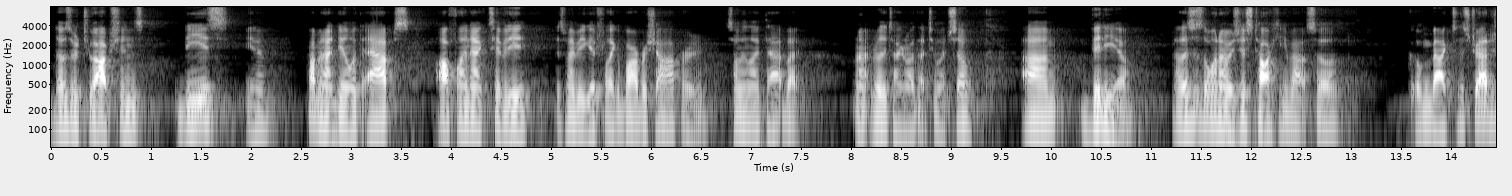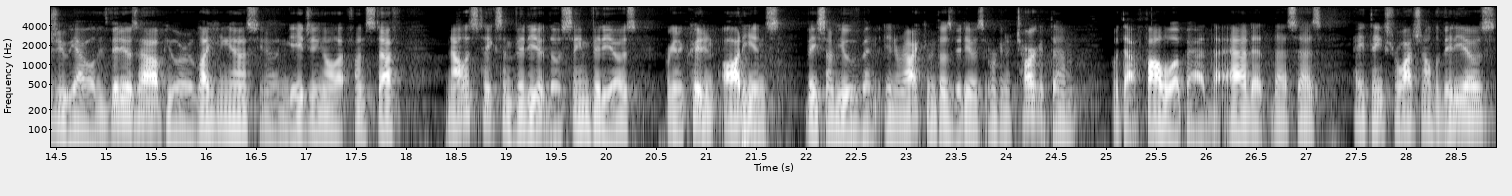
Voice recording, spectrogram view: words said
those are two options. These, you know, probably not dealing with apps. Offline activity, this might be good for like a barbershop or something like that, but I'm not really talking about that too much. So um, video. Now this is the one I was just talking about. So going back to the strategy, we have all these videos out, people are liking us, you know, engaging, all that fun stuff. Now let's take some video, those same videos, we're going to create an audience based on people who've been interacting with those videos, and we're going to target them with that follow-up ad, that ad that, that says, hey, thanks for watching all the videos.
